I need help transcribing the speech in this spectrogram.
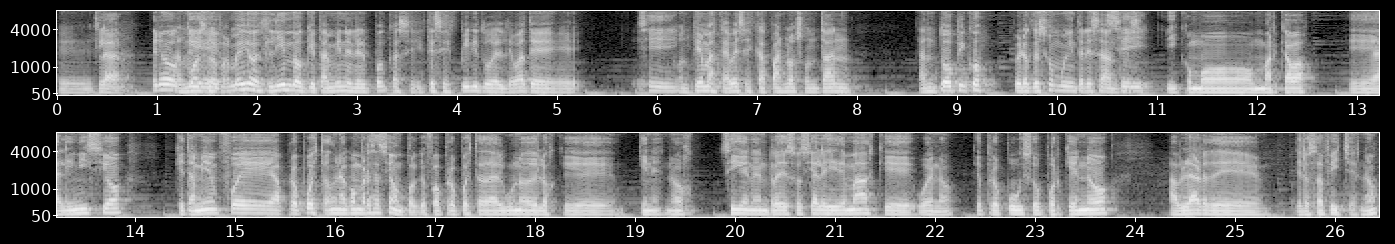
Eh, claro. Pero almuerzo de promedio es lindo que también en el podcast esté ese espíritu del debate eh, con temas que a veces capaz no son tan, tan tópicos, pero que son muy interesantes. Sí, y como marcabas al inicio, que también fue a propuesta de una conversación, porque fue a propuesta de alguno de los que quienes nos siguen en redes sociales y demás, que bueno, que propuso, ¿por qué no hablar de, los afiches, ¿no?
